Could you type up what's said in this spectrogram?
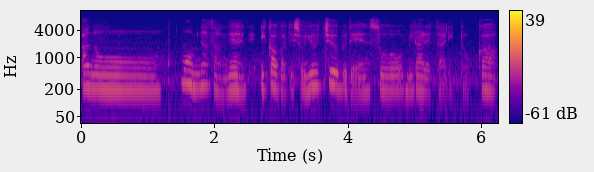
あのーもう皆さんねいかがでしょう？YouTube で演奏を見られたりとか、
